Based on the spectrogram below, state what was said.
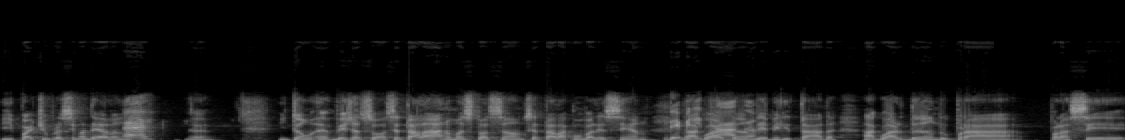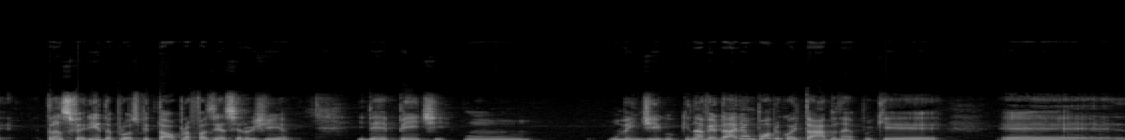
E partiu para cima dela, né? É, É. Então, é, veja só, você está lá numa situação que você está lá convalescendo, está Debilitada. aguardando, debilitada, aguardando para ser transferida para o hospital para fazer a cirurgia e de repente um, um mendigo, que na verdade é um pobre coitado, né? Porque é,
